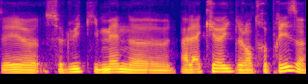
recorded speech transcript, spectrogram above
C'est euh, celui qui mène euh, à l'accueil de l'entreprise.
